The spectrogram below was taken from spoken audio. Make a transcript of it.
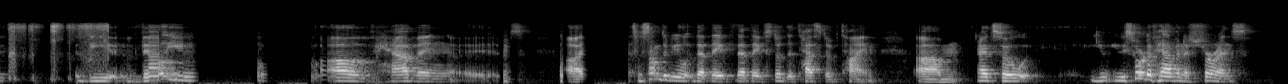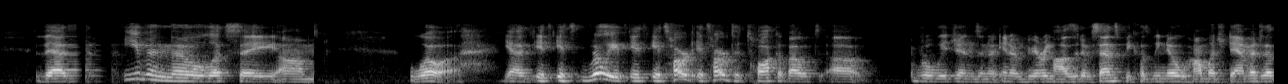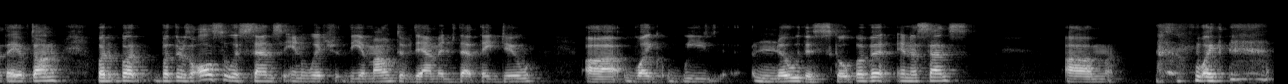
the value of having uh, to some degree that they've that they've stood the test of time. Um, and so you you sort of have an assurance that even though let's say um, well yeah it, it's really it, it's hard it's hard to talk about uh, religions in a, in a very positive sense because we know how much damage that they have done but but but there's also a sense in which the amount of damage that they do uh, like we know the scope of it in a sense. Um, like,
